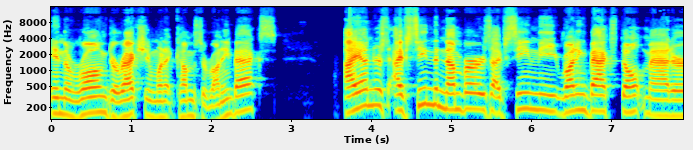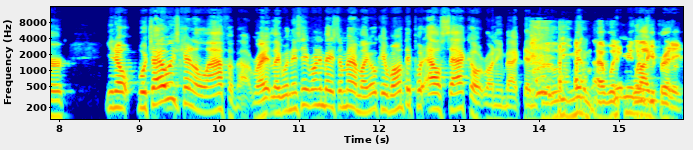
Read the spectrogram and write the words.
in the wrong direction when it comes to running backs. I understand. I've seen the numbers. I've seen the running backs don't matter. You know, which I always kind of laugh about, right? Like when they say running backs don't matter, I'm like, okay, why don't they put Al Sacco at running back then for the league minimum? that would, you know I mean? like, be pretty.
